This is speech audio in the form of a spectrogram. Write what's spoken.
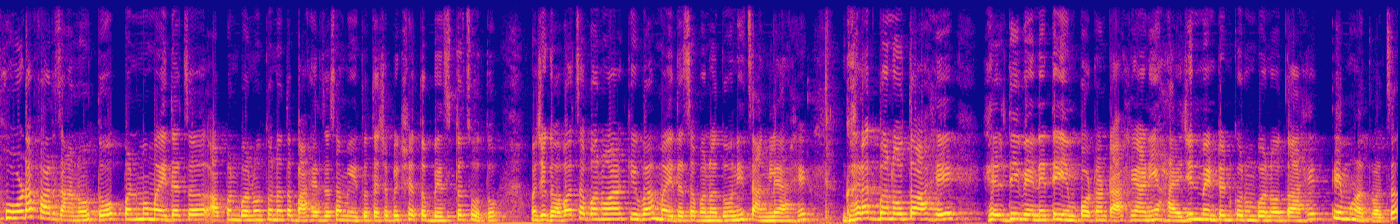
थोडाफार जाणवतो पण मग मैद्याचं आपण बनवतो ना तर बाहेर जसा मिळतो त्याच्यापेक्षा तो बेस्टच होतो. म्हणजे गव्हाचा बनवा किंवा मैद्याचा बनवा दोन्ही चांगले आहे. घरात बनवतो आहे हेल्दी वेने ते इम्पॉर्टंट आहे आणि हायजीन मेंटेन करून बनवतो आहे ते महत्त्वाचं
